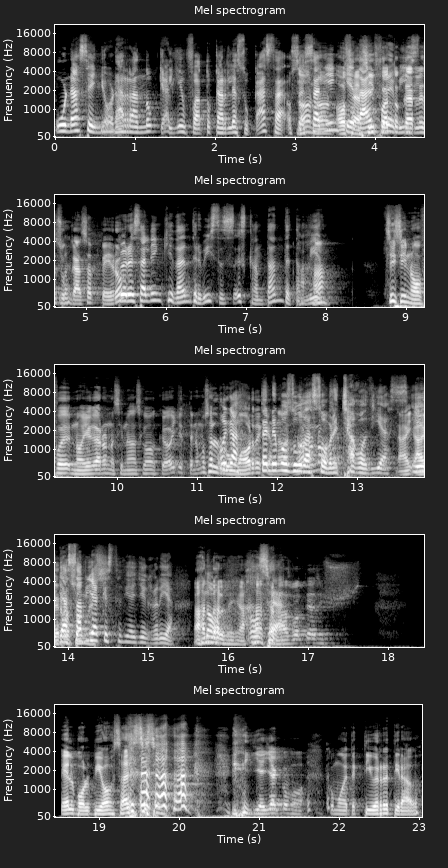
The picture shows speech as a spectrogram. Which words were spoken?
una señora random que alguien fue a tocarle a su casa. O sea, No, es no, alguien que sea, da sí fue a entrevistas. tocarle su casa, pero... Pero es alguien que da entrevistas, es, cantante también. Ajá. Sí, sí, no fue, no llegaron así nada más como que, oye, tenemos el Oiga, rumor de que tenemos andaba-". No, dudas no, no, sobre Chago Díaz. hay- Y hay ella sabía razones. que este día llegaría. Ándale, no, o sea, más voltea así, "Shh". Él volvió, ¿sabes? Y ella como, como detective retirado.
